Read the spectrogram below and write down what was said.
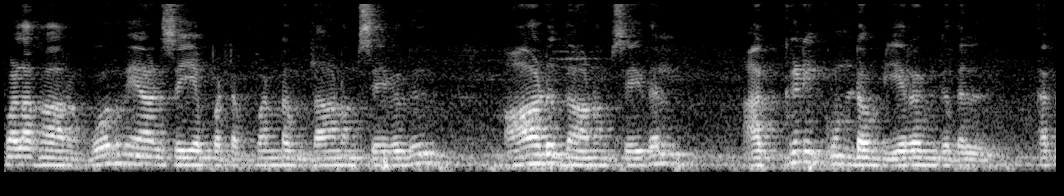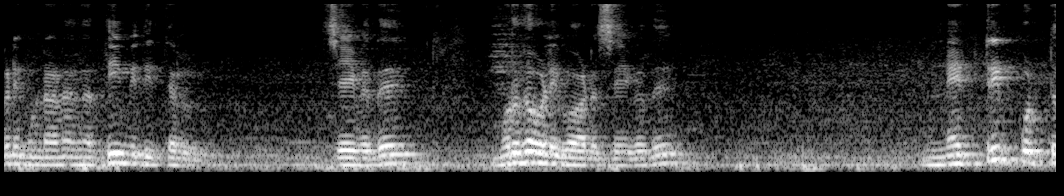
பலகாரம் கோதுமையால் செய்யப்பட்ட பண்டம் தானம் செய்வது ஆடு தானம் செய்தல் அக்னி குண்டம் இறங்குதல். அக்னி குண்டான தீமிதித்தல் தீ மிதித்தல் செய்வது முருக வழிபாடு செய்வது நெற்றி பொட்டு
